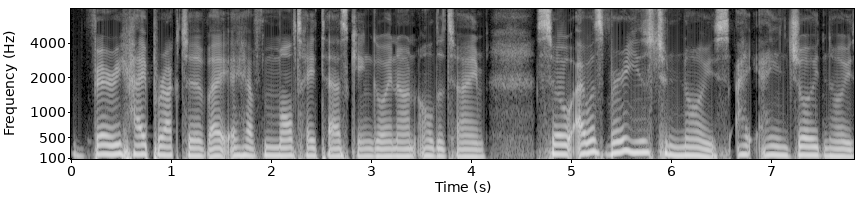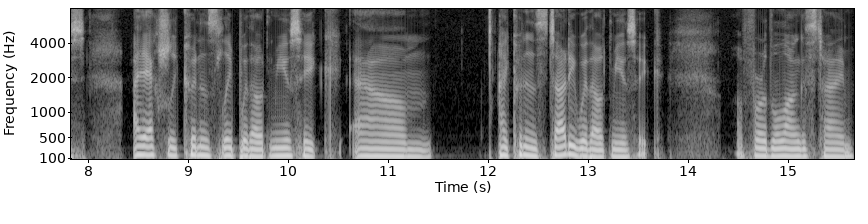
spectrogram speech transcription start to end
very hyperactive. I, I have multitasking going on all the time. So i was very used to noise. I, I enjoyed noise. I actually couldn't sleep without music. Um, i couldn't study without music uh, for the longest time.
